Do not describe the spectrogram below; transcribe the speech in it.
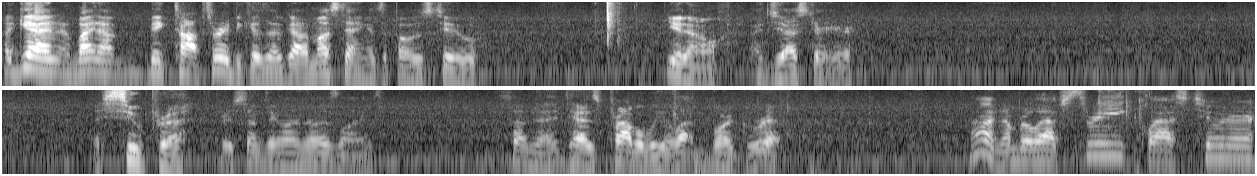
Again, it might not make top three because I've got a Mustang as opposed to, you know, a Jester here. A Supra or something along those lines. Something that has probably a lot more grip. Ah, number laps three, class tuner.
